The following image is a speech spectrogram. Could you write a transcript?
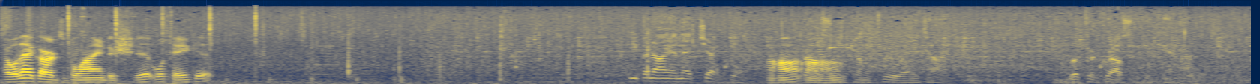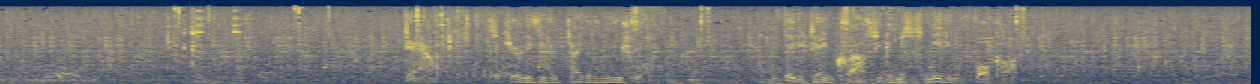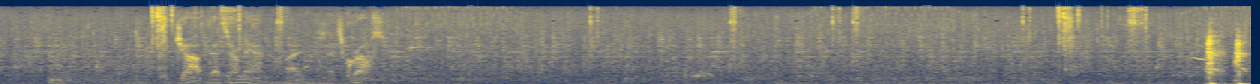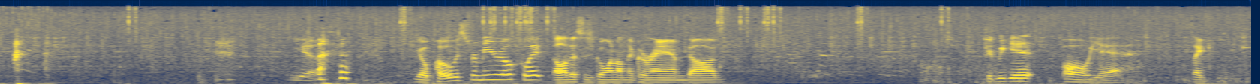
Oh, well, that guard's blind as shit. We'll take it. Keep an eye on that checkpoint. Uh-huh, uh-huh. coming through anytime. Look for Kraus with your camera. Damn. Security's even tighter than usual. If they detain Kraus, he could miss his meeting with Volkov. Good job, that's our man. That's Kraus. Yeah. Yo, pose for me real quick. Oh, this is going on the gram, dog. Should we get? Oh yeah. Like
